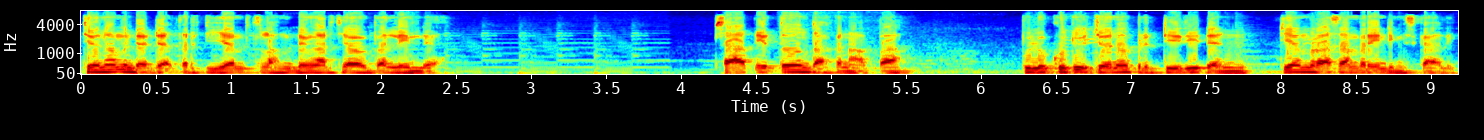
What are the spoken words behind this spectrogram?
Jonah mendadak terdiam setelah mendengar jawaban Linda. Saat itu entah kenapa bulu kuduk Jonah berdiri dan dia merasa merinding sekali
